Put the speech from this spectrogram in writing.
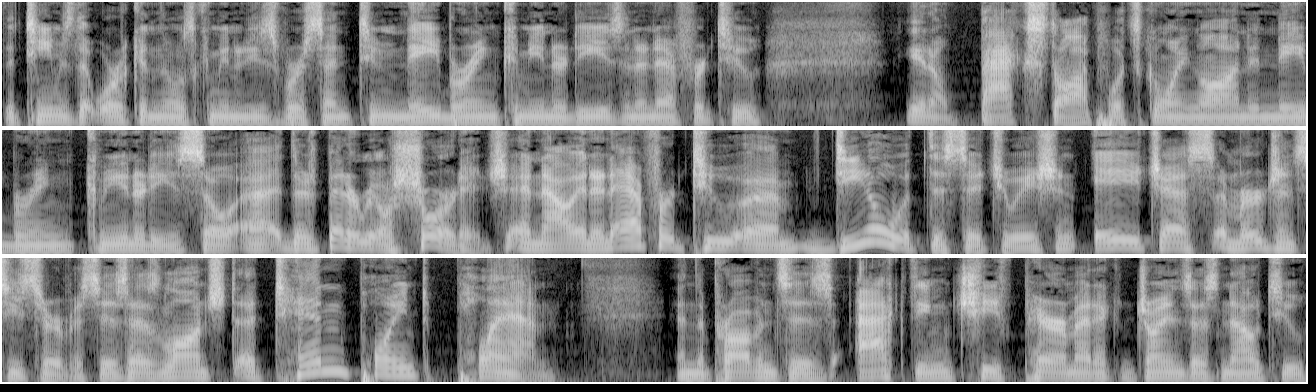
the teams that work in those communities were sent to neighboring communities in an effort to, you know, backstop what's going on in neighboring communities. So uh, there's been a real shortage. And now, in an effort to um, deal with this situation, AHS Emergency Services has launched a 10 point plan and the province's acting chief paramedic joins us now to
